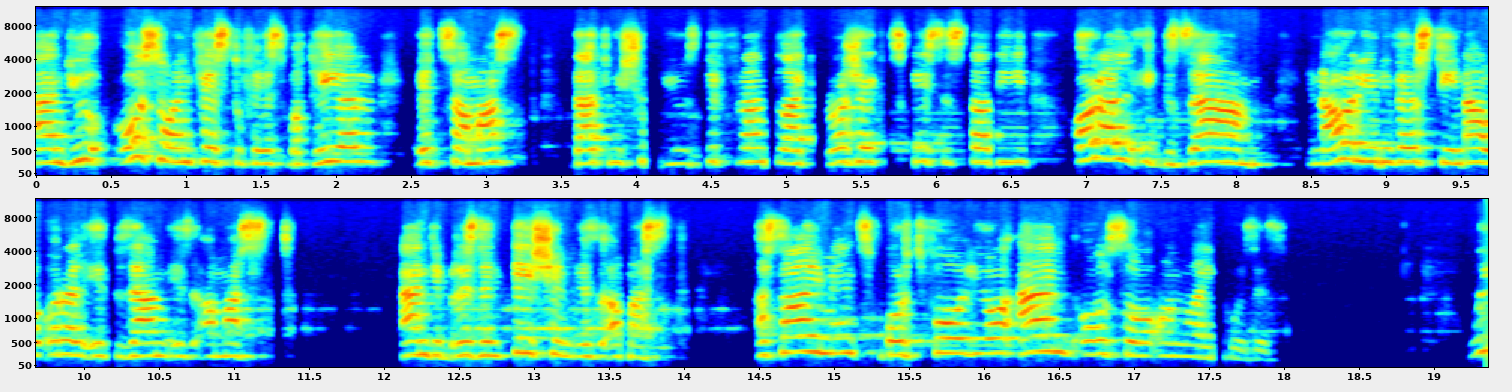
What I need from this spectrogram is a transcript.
and you also in face-to-face, -face, but here it's a must that we should use different like projects, case study, oral exam, in our university now, oral exam is a must, and the presentation is a must. Assignments, portfolio, and also online quizzes. We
